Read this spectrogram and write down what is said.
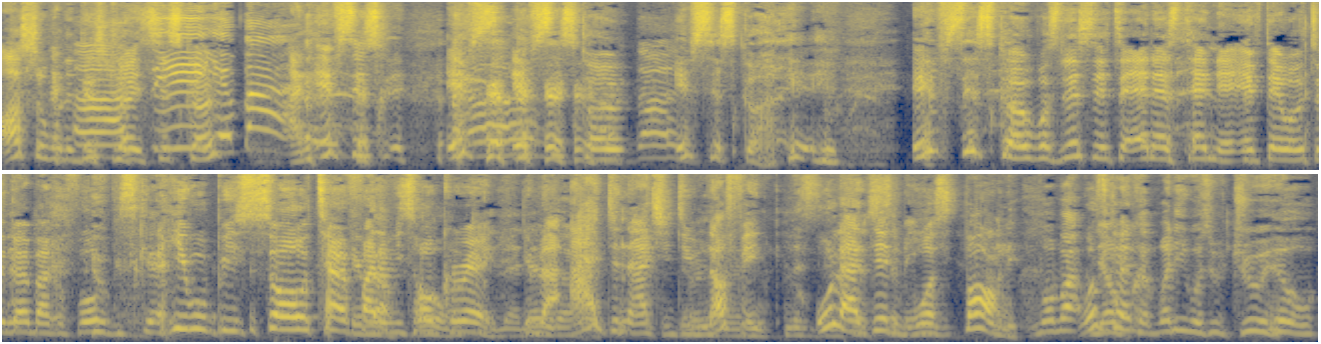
Usher would have destroyed Uh, Sisqó. see. And if Sisqó, if if Sisqó, if Sisqó, if Sisqó was listening to NS10, if they were to go back and forth, he would be so terrified He'll of his whole "Oh, career. okay, He'd be like. I didn't actually do nothing. listen, All I did was bomb. What about What's yo, going- when he was with Dru Hill?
